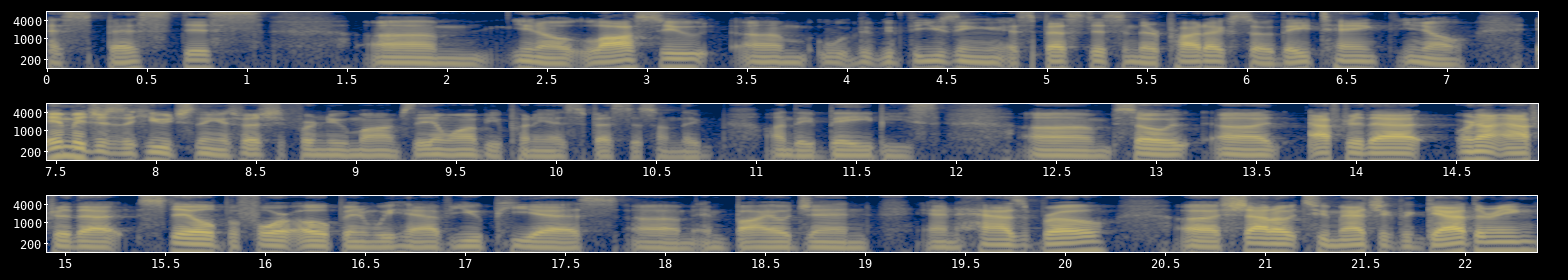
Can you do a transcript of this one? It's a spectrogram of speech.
asbestos um, you know, lawsuit um, with, with, using asbestos in their products. So they tanked. You know, image is a huge thing, especially for new moms. They don't want to be putting asbestos on the on their babies. Um, so uh, after that, or not after that, still before open, we have UPS um, and Biogen and Hasbro. Uh, shout out to Magic the Gathering.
